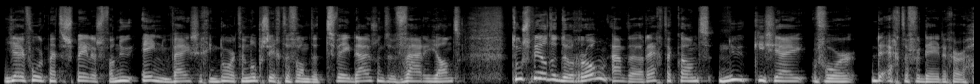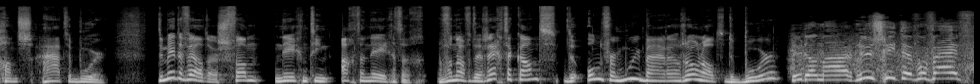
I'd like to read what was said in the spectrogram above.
Jij voert met de spelers van nu één wijziging door ten opzichte van de 2000 variant. Toen speelde de Roon aan de rechterkant. Nu kies jij voor de echte verdediger Hans Hatenboer. De middenvelders van 1998. Vanaf de rechterkant de onvermoeibare Ronald de Boer. Nu dan maar. Nu schieten voor vijf.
